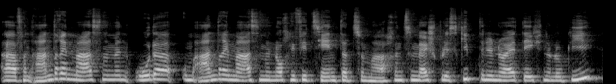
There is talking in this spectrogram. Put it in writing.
äh, von anderen Maßnahmen oder um andere Maßnahmen noch effizienter zu machen. Zum Beispiel, es gibt eine neue Technologie,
